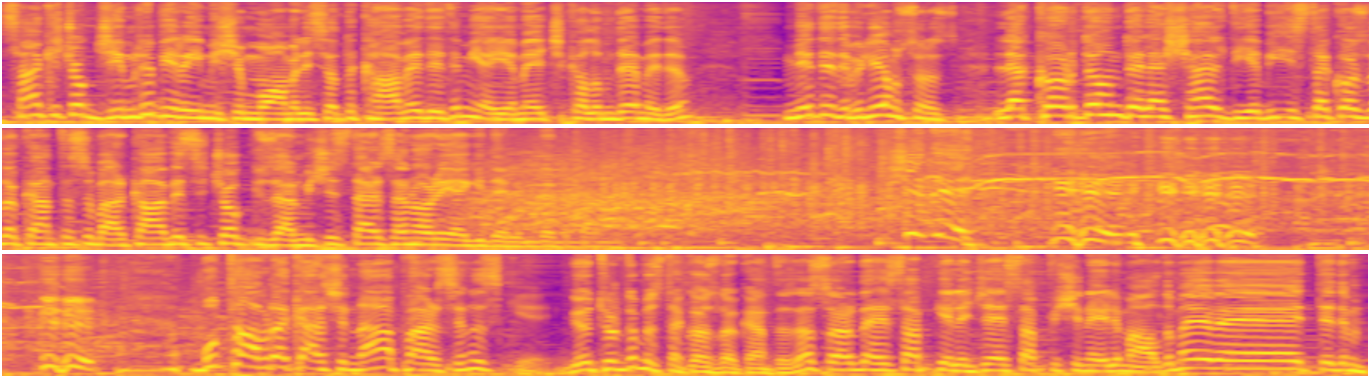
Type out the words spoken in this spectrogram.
Sanki çok cimri biriymişim muamelesi yaptı. Kahve dedim ya yemeğe çıkalım demedim. Ne dedi biliyor musunuz? La Cordon de la Chelle diye bir istakoz lokantası var. Kahvesi çok güzelmiş. İstersen oraya gidelim dedi bana. Şimdi bu tavra karşı ne yaparsınız ki? Götürdüm istakoz lokantasına. Sonra da hesap gelince hesap fişini elime aldım. Evet dedim.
